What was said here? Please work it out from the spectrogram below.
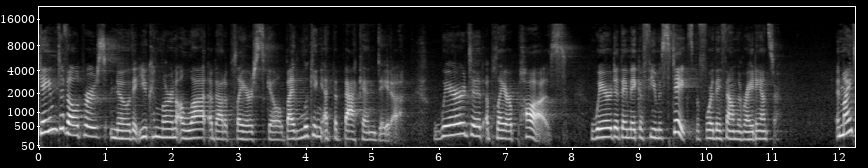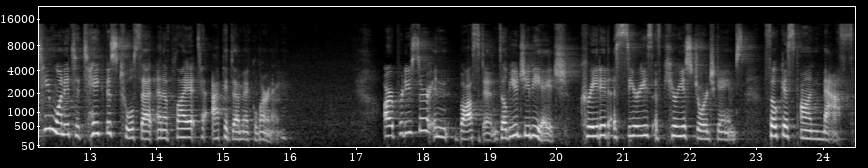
Game developers know that you can learn a lot about a player's skill by looking at the back end data. Where did a player pause? Where did they make a few mistakes before they found the right answer? And my team wanted to take this tool set and apply it to academic learning. Our producer in Boston, WGBH, created a series of Curious George games focused on math.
